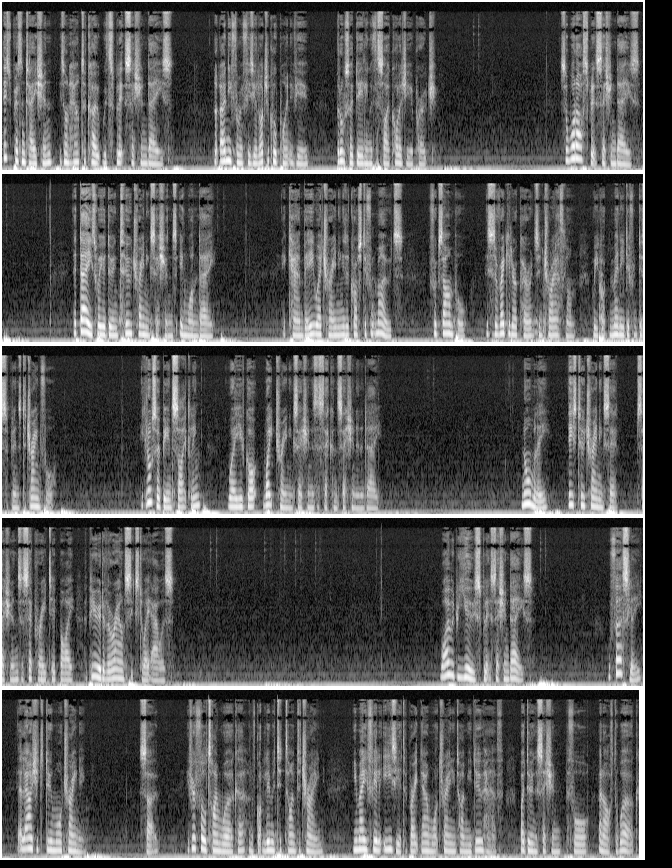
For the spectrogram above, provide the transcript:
This presentation is on how to cope with split session days, not only from a physiological point of view, but also dealing with the psychology approach. So, what are split session days? They're days where you're doing two training sessions in one day. It can be where training is across different modes. For example, this is a regular occurrence in triathlon where you've got many different disciplines to train for. It could also be in cycling where you've got weight training session as a second session in a day. Normally, these two training se- sessions are separated by a period of around six to eight hours. Why would we use split session days? Well, firstly, it allows you to do more training. So, if you're a full time worker and have got limited time to train, you may feel it easier to break down what training time you do have by doing a session before and after work.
